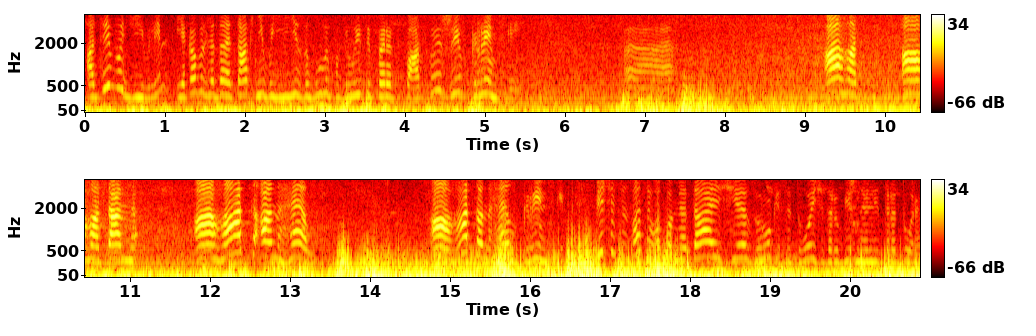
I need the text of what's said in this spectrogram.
А цій будівлі, яка виглядає так, ніби її забули побілити перед Пасхою, жив Кримський. Е, Агат, Агатан, Агат Ангел. Агат Ангел Кримський. Більшість з вас його пам'ятає ще з уроків світової чи зарубіжної літератури.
